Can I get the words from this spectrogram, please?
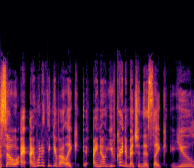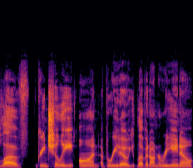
so I, I want to think about like I know you've kind of mentioned this, like you love green chili on a burrito, you love it on a relleno.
